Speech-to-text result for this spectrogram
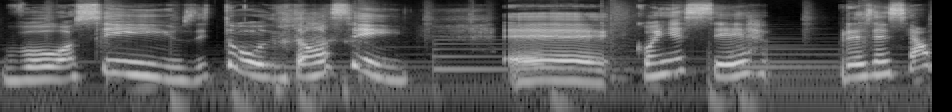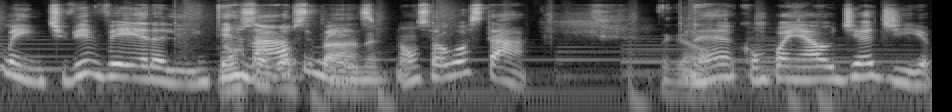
voa ossinhos e tudo. Então, assim, é, conhecer presencialmente, viver ali, internado não gostar, mesmo, né? não só gostar, né? Acompanhar o dia a dia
